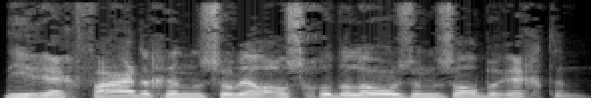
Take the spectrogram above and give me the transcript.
die rechtvaardigen zowel als goddelozen zal berechten.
